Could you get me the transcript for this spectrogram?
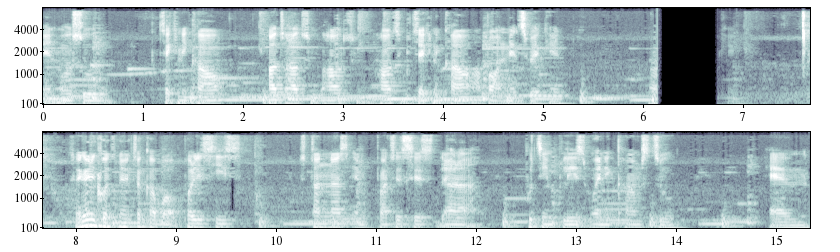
and also technical how to how to how to how to be technical about networking Okay. so I'm going to continue to talk about policies, standards, and practices that are put in place when it comes to um,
